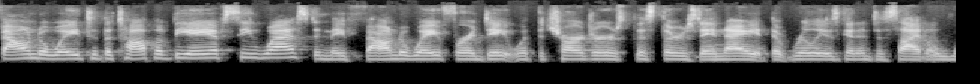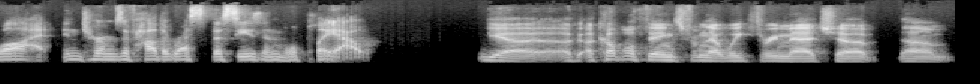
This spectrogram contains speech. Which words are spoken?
found a way to the top of the AFC West and they've found a way for a date with the Chargers this Thursday night that really is going to decide a lot in terms of how the rest of the season will play out. Yeah, a, a couple things from that week three matchup. Um,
